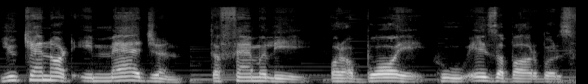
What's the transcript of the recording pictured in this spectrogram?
you cannot imagine the family or a boy who is a barber's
